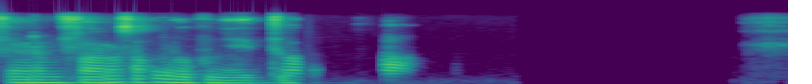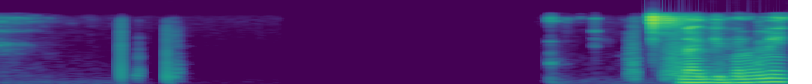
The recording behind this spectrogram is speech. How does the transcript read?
Feren Varos aku nggak punya itu. Nah gimana nih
